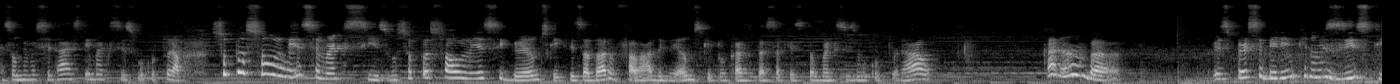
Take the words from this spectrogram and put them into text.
As universidades têm marxismo cultural. Se o pessoal lesse marxismo, se o pessoal lesse Gramsci, que eles adoram falar de Gramsci por causa dessa questão marxismo cultural, caramba, eles perceberiam que não existe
